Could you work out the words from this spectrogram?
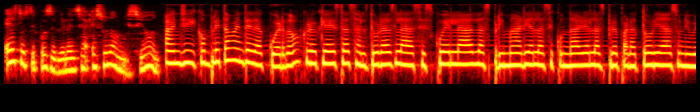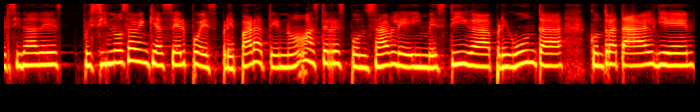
estos tipos de violencia es una omisión. Angie, completamente de acuerdo. Creo que a estas alturas las escuelas, las primarias, las secundarias, las preparatorias, universidades, pues si no saben qué hacer, pues prepárate, ¿no? Hazte responsable, investiga, pregunta, contrata a alguien,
